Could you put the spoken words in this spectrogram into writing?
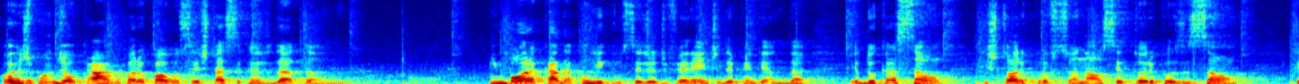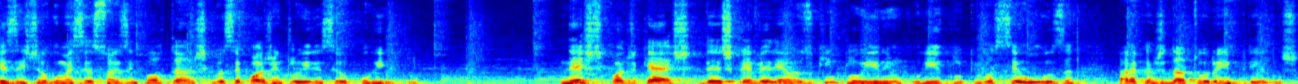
correspondem ao cargo para o qual você está se candidatando. Embora cada currículo seja diferente dependendo da educação, histórico profissional, setor e posição, existem algumas seções importantes que você pode incluir em seu currículo. Neste podcast, descreveremos o que incluir em um currículo que você usa para candidatura a empregos.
